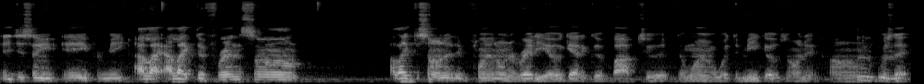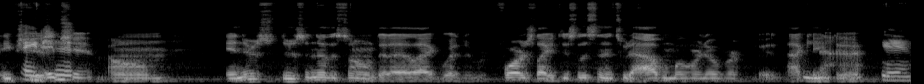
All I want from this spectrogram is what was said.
it just ain't it ain't for me. I like I like the Friends song. I like the song that they're playing on the radio. It got a good bop to it. The one with the Migos on it. Um, was Mhm. that Ape Ape Shit? Ape Shit. shit. Um, and there's there's another song that I like. But as far as like just listening to the album over and over, it, I can't do it. yeah.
